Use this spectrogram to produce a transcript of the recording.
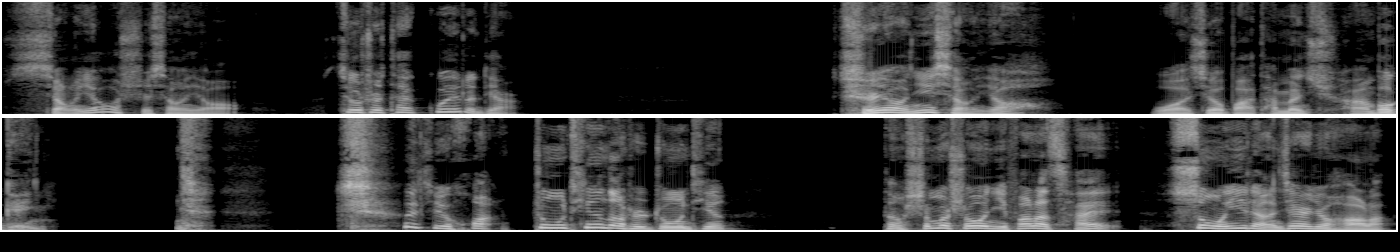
想要是想要，就是太贵了点只要你想要，我就把它们全部给你。这句话中听倒是中听，等什么时候你发了财，送我一两件就好了，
